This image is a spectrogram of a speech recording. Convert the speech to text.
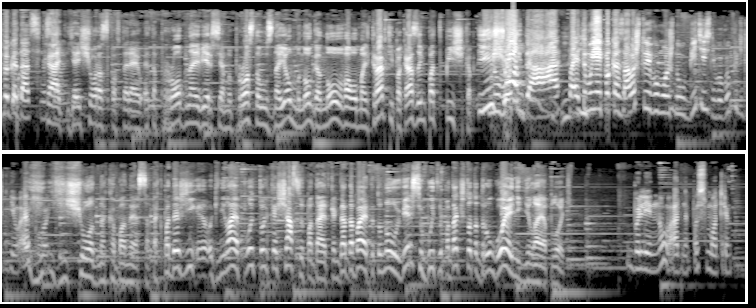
догадаться, на Кать, я еще раз повторяю, это пробная версия. Мы просто узнаем много нового о Майнкрафте и показываем подписчикам. И ну еще... Вот да, поэтому я и показала, что его можно убить, из него выпадет гнилая плоть. еще одна кабанесса. Так подожди, э, гнилая плоть только сейчас выпадает. Когда добавят эту новую версию, будет выпадать что-то другое, а не гнилая плоть. Блин, ну ладно, посмотрим.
